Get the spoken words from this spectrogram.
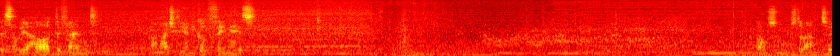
This will be a hard defend. Oh, mind you, the only good thing is Something must have happened to.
